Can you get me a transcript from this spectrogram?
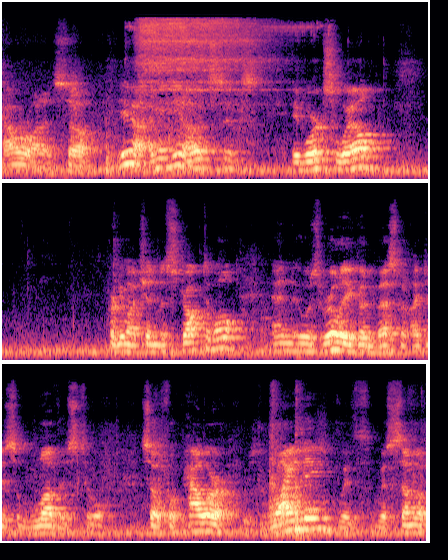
power on it. So, yeah, I mean, you know, it's, it's, it works well, pretty much indestructible, and it was really a good investment. I just love this tool. So for power grinding with, with some of,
